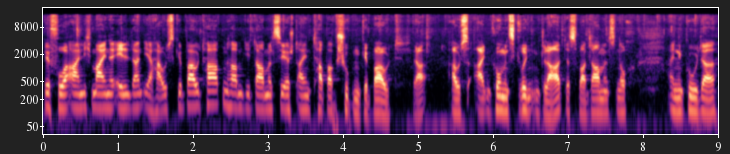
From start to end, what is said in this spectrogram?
bevor eigentlich meine Eltern ihr Haus gebaut haben, haben die damals zuerst einen Tabakschuppen gebaut. Ja, aus Einkommensgründen klar. Das war damals noch ein guter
